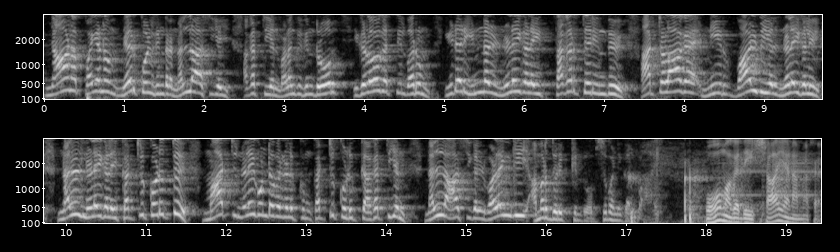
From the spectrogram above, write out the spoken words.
ஞான பயணம் மேற்கொள்கின்ற நல்லாசியை அகத்தியன் வழங்குகின்றோம். இகலோகத்தில் வரும் இடர் இன்னல் நிலைகளை தகர்த்தெறிந்து ஆற்றலாக நீர் வாழ்வியல் நிலைகளில் நல் நிலைகளை கற்றுக் கொடுத்து மாற்று நிலை கொண்டவர்களுக்கும் கற்றுக் கொடுக்க அகத்தியன் நல்ல ஆசிகள் வழங்கி அமர்ந்திருக்கின்றோம். சிவ நிகழ்வாய். ஓம் அகதீஷாய நமக.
